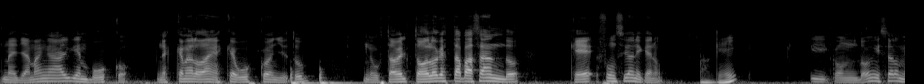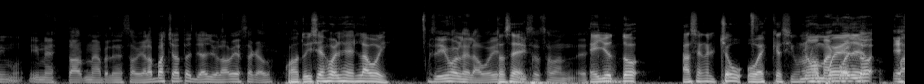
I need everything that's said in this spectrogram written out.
me llaman a alguien busco, no es que me lo dan, es que busco en YouTube. Me gusta ver todo lo que está pasando, que funciona y que no. Ok. Y con Don hice lo mismo. Y me, está, me aprendí, sabía las bachatas ya, yo la había sacado. Cuando tú dices Jorge es la voy, Sí, Jorge, la voy Entonces, hizo esa banda- esa- ellos dos hacen el show o es que si uno no, no me puede, acuerdo, es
